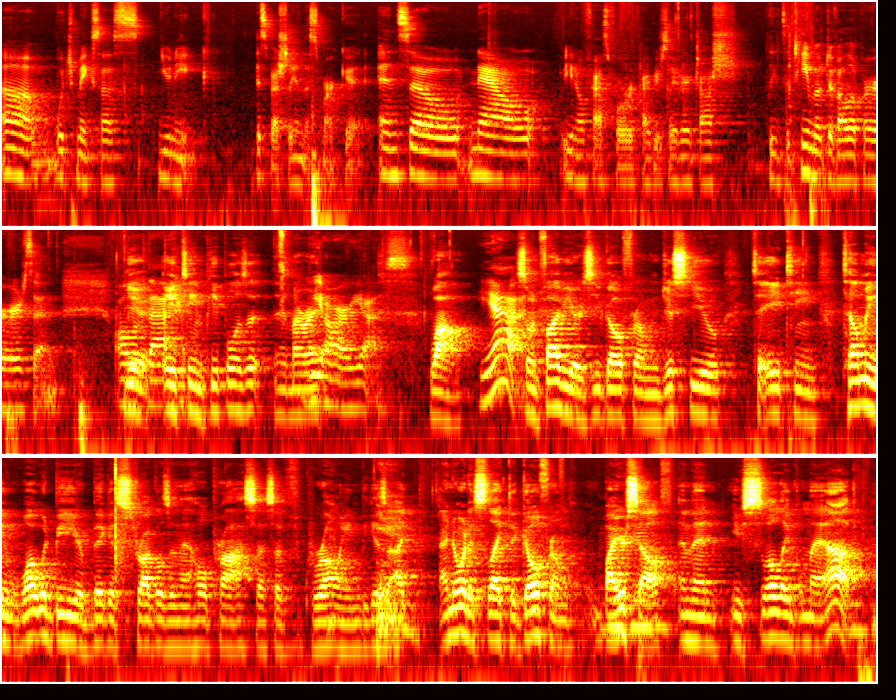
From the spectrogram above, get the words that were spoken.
um, which makes us unique, especially in this market. And so now, you know, fast forward five years later, Josh leads a team of developers and all yeah. of that. 18 people, is it? Am I right? We are, yes. Wow. Yeah. So in five years, you go from just you to 18. Tell me what would be your biggest struggles in that whole process of growing? Because I, I know what it's like to go from by Mm-hmm. yourself and then you slowly implement up.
